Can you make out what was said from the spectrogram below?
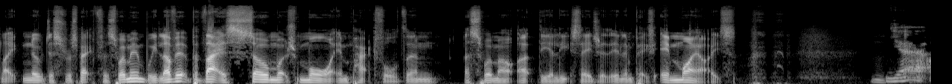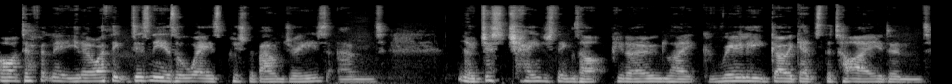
like, no disrespect for swimming, we love it, but that is so much more impactful than a swimmer at the elite stage at the Olympics, in my eyes. yeah, oh, definitely. You know, I think Disney has always pushed the boundaries and you know just change things up you know like really go against the tide and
